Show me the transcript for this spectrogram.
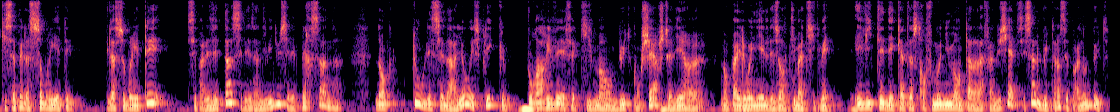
qui s'appelle la sobriété. Et la sobriété, c'est pas les États, c'est les individus, c'est les personnes. Donc tous les scénarios expliquent que pour arriver effectivement au but qu'on cherche, c'est-à-dire euh, non pas éloigner le désordre climatique, mais éviter des catastrophes monumentales à la fin du siècle, c'est ça le but, hein, c'est pas un autre but.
